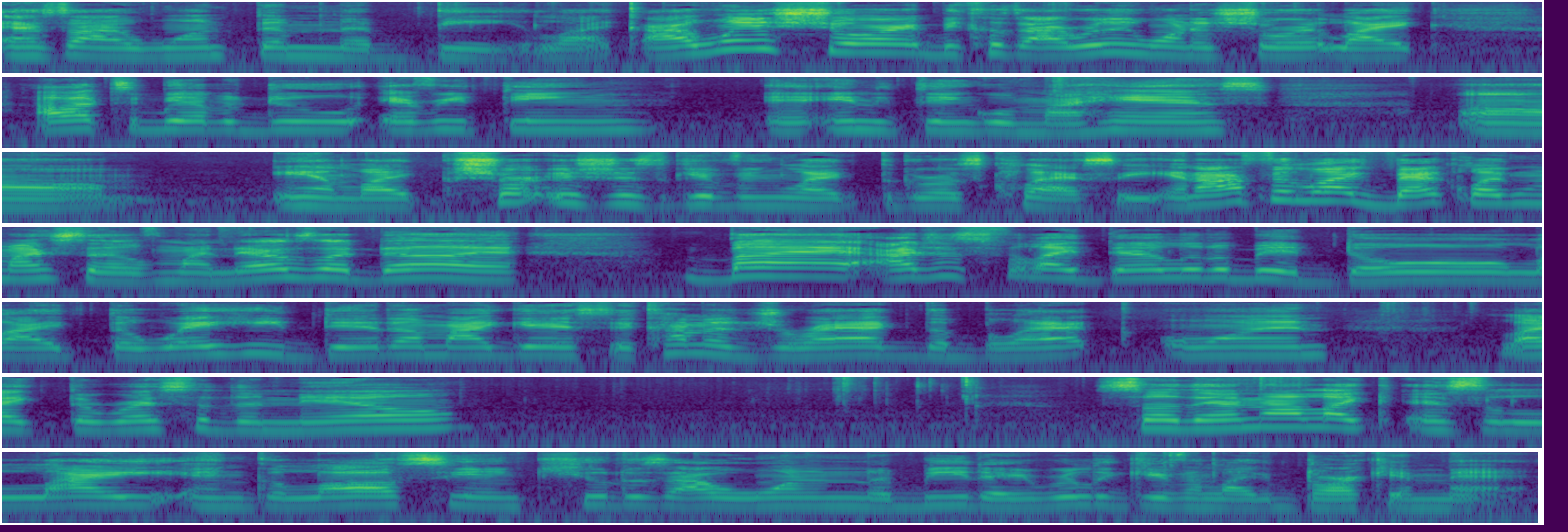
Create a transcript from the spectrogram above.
as I want them to be. Like I went short because I really want to short. Like I like to be able to do everything and anything with my hands. Um and like short is just giving like the girls classy. And I feel like back like myself, my nails are done, but I just feel like they're a little bit dull. Like the way he did them, I guess it kind of dragged the black on like the rest of the nail. So they're not like as light and glossy and cute as I want them to be. They really giving like dark and matte.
